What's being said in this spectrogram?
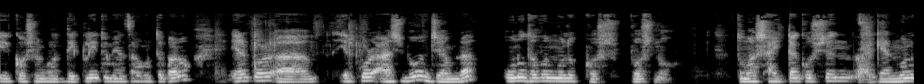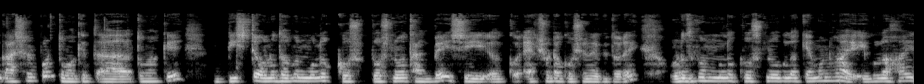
এই কোয়েশ্চেনগুলো দেখলেই তুমি অ্যান্সার করতে পারো। এরপর এরপর আসব যে আমরা অনুধাবনমূলক প্রশ, প্রশ্ন। তোমার ৬০ টা কোয়েশ্চেন আ জ্ঞানমূলক আসার পর তোমাকে তোমাকে ২০ টা অনুধাবনমূলক প্রশ্ন থাকবে সেই অ ১০০ টা কোয়েশ্চেনের ভিতরে। অনুধাবনমূলক প্রশ্নগুলো কেমন হয়? এগুলো হয়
